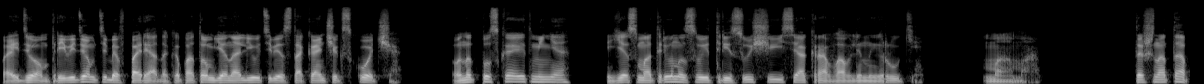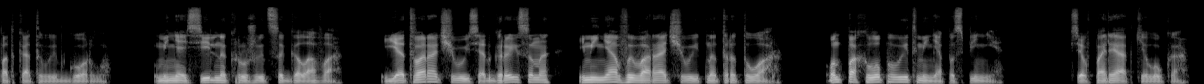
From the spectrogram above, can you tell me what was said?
«Пойдем, приведем тебя в порядок, а потом я налью тебе стаканчик скотча». Он отпускает меня, я смотрю на свои трясущиеся окровавленные руки. Мама. Тошнота подкатывает горло. У меня сильно кружится голова. Я отворачиваюсь от Грейсона, и меня выворачивает на тротуар. Он похлопывает меня по спине. «Все в порядке, Лука».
